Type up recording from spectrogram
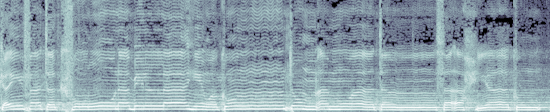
كيف تكفرون بالله وكنتم أمواتا فأحياكم ۖ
